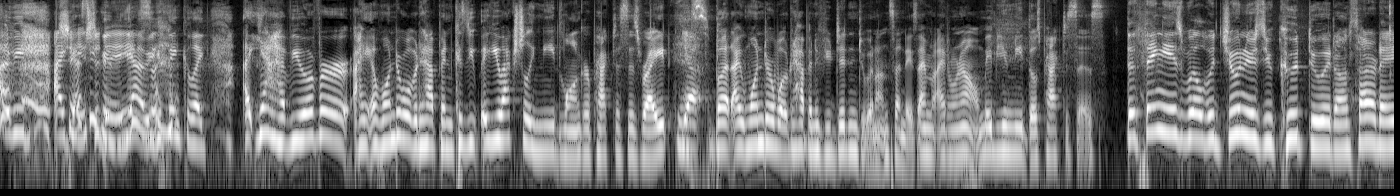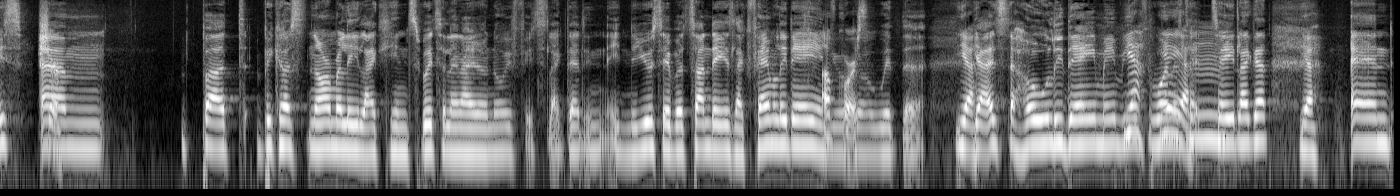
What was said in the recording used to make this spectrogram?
I mean, I Change guess you the could. Yeah, you think like, uh, yeah. Have you ever? I, I wonder what would happen because you you actually need longer practices, right? Yes. But I wonder what would happen if you didn't do it on Sundays. I'm, I don't know. Maybe you need those practices. the thing is, well, with juniors, you could do it on Saturdays. Sure. Um, but because normally, like in Switzerland, I don't know if it's like that in, in the USA, but Sunday is like family day, and Of you course. go with the Yeah. yeah, it's the holy day, maybe Yeah, if you want yeah, to yeah. Mm. say it like that. Yeah. And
